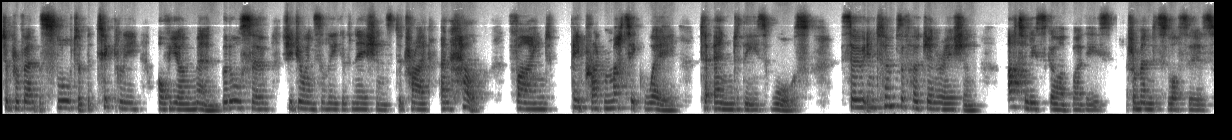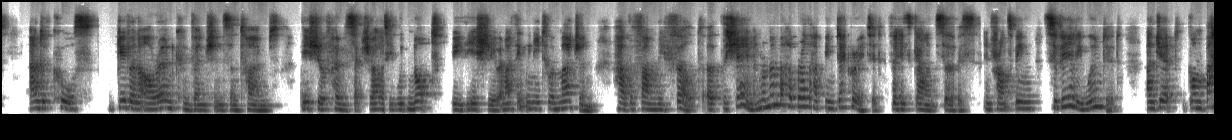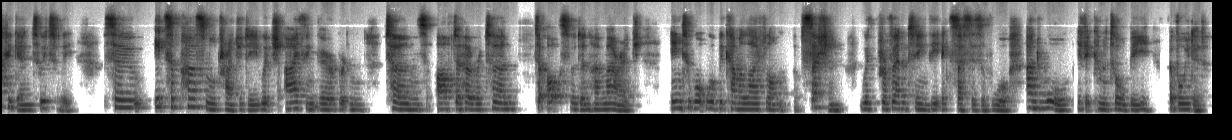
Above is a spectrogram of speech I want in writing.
to prevent the slaughter, particularly of young men, but also she joins the League of Nations to try and help find a pragmatic way to end these wars. So, in terms of her generation, utterly scarred by these tremendous losses. And of course, given our own conventions and times, the issue of homosexuality would not be the issue. And I think we need to imagine how the family felt at the shame. And remember, her brother had been decorated for his gallant service in France, being severely wounded, and yet gone back again to Italy. So it's a personal tragedy, which I think Vera Brittain turns after her return to Oxford and her marriage into what will become a lifelong obsession with preventing the excesses of war and war, if it can at all be avoided.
